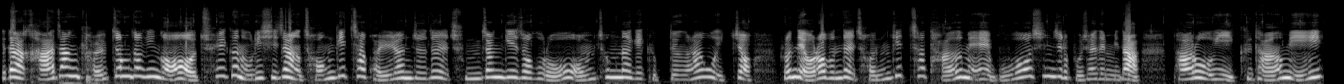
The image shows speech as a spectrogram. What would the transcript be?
게다가 가장 결정적인 거 최근 우리 시장 전기차 관련주들 중장기적으로 엄청나게 급등을 하고 있죠. 그런데 여러분들 전기차 다음에 무엇인지를 보셔야 됩니다. 바로 이 그 다음이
